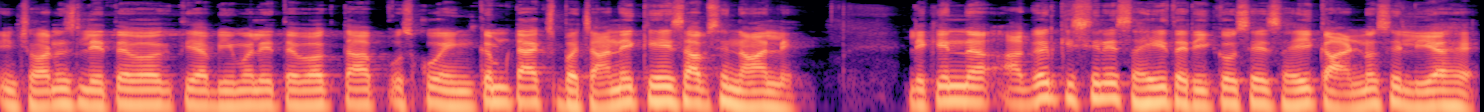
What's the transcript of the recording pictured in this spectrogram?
इंश्योरेंस लेते वक्त या बीमा लेते वक्त आप उसको इनकम टैक्स बचाने के हिसाब से ना लें लेकिन अगर किसी ने सही तरीक़ों से सही कारणों से लिया है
